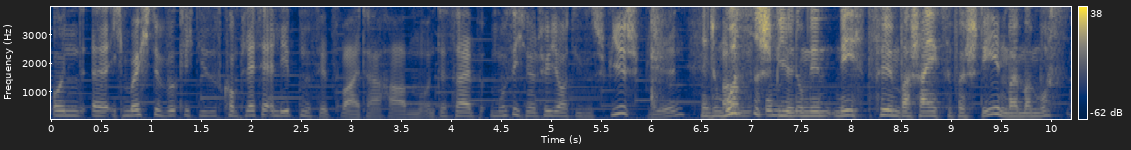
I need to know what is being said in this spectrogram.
und äh, ich möchte wirklich dieses komplette Erlebnis jetzt weiter haben. Und deshalb muss ich natürlich auch dieses Spiel spielen. Ja, du musst ähm, es spielen, um den nächsten Film wahrscheinlich zu verstehen, weil man muss,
